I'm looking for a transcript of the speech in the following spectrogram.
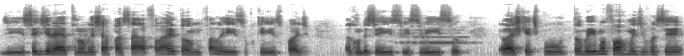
De ser direto, não deixar passar, falar, ah, então, não fala isso, porque isso pode acontecer isso, isso, isso. Eu acho que é tipo também uma forma de você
